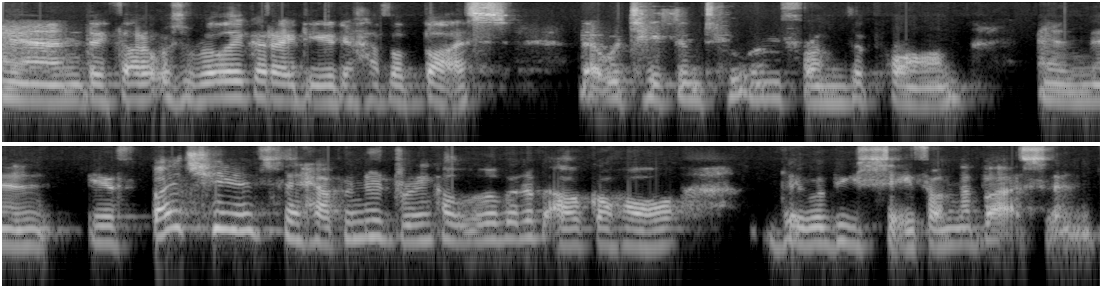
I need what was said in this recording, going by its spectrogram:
And they thought it was a really good idea to have a bus that would take them to and from the prom. And then, if by chance they happened to drink a little bit of alcohol, they would be safe on the bus. And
